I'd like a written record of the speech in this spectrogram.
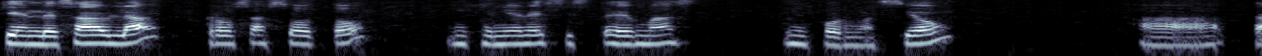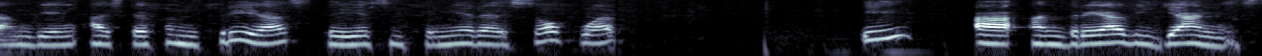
quien les habla, Rosa Soto, ingeniera de sistemas de información. también a Stephanie Frías, ella es ingeniera de software. Y a Andrea Villanes,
